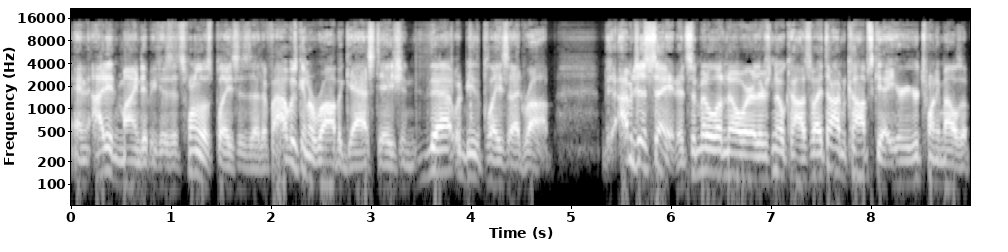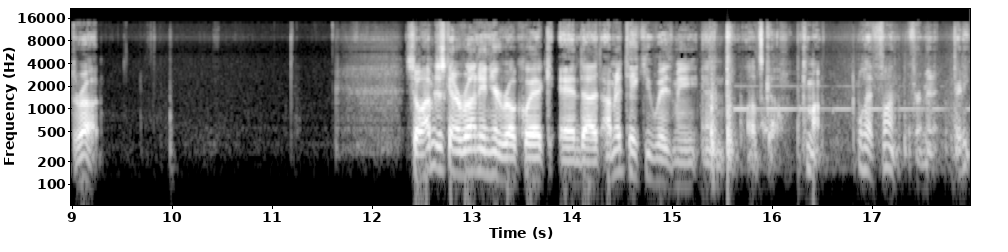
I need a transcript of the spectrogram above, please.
And I didn't mind it because it's one of those places that if I was going to rob a gas station, that would be the place I'd rob. I'm just saying, it's the middle of nowhere. There's no cops. By the time cops get here, you're 20 miles up the road. So I'm just going to run in here real quick, and uh, I'm going to take you with me, and let's go. Come on. We'll have fun for a minute. Ready?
